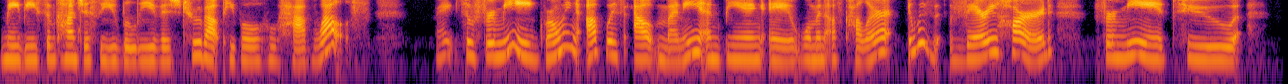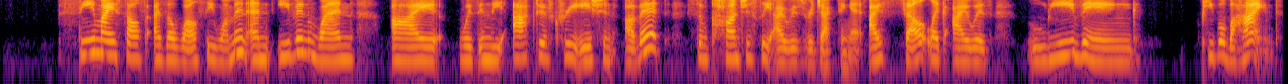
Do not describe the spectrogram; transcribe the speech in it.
maybe subconsciously you believe is true about people who have wealth. Right. So for me, growing up without money and being a woman of color, it was very hard for me to see myself as a wealthy woman. And even when I was in the active creation of it, subconsciously I was rejecting it. I felt like I was leaving people behind.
